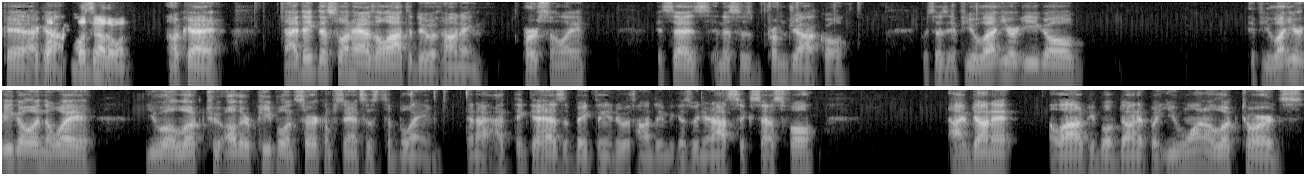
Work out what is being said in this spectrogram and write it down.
Okay, I What- got what's another one Okay. I think this one has a lot to do with hunting personally. It says, and this is from Jocko, it says, if you let your ego, if you let your ego in the way, you will look to other people and circumstances to blame. And I, I think that has a big thing to do with hunting because when you're not successful, I've done it. a lot of people have done it, but you want to look towards,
